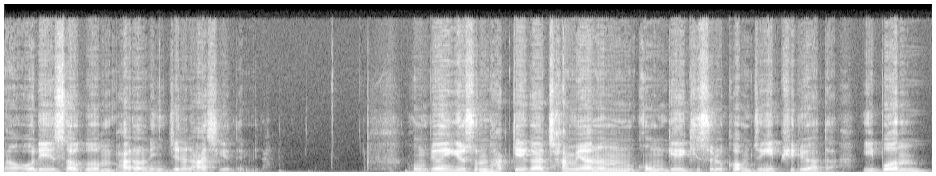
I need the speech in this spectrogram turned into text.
어, 어리석은 발언인지를 아시게 됩니다. 홍병희 교수는 학계가 참여하는 공개 기술 검증이 필요하다. 이번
